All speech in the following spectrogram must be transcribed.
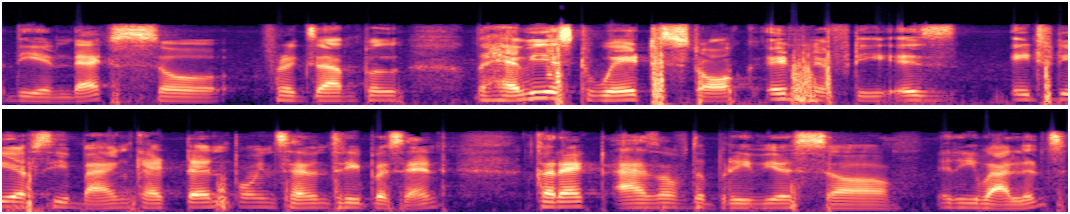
the index. So, for example, the heaviest weight stock in Nifty is HDFC Bank at 10.73%, correct as of the previous uh, rebalance.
